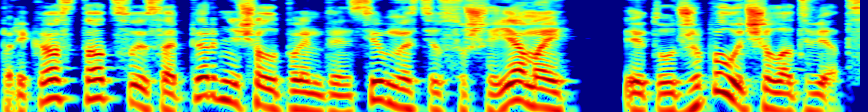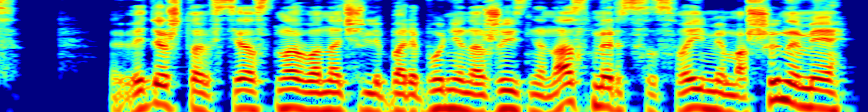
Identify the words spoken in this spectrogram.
Приказ Тацуи соперничал по интенсивности с Ушиямой и тут же получил ответ. Видя, что все снова начали борьбу не на жизнь, а на смерть со своими машинами,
